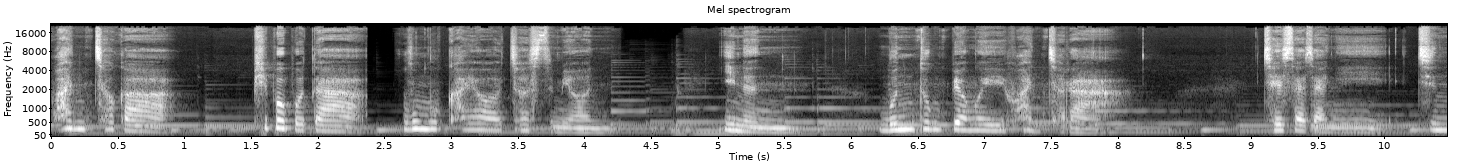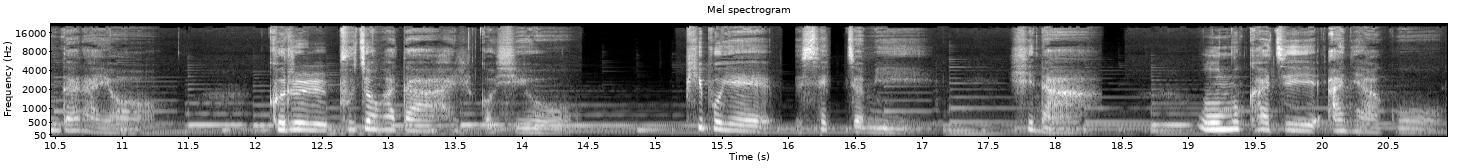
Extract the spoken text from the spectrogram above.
환처가 피부보다 우묵하여 졌으면 이는 문둥병의 환처라. 제사장이 진달하여 그를 부정하다 할 것이요. 피부의 색점이 희나 우묵하지 아니하고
